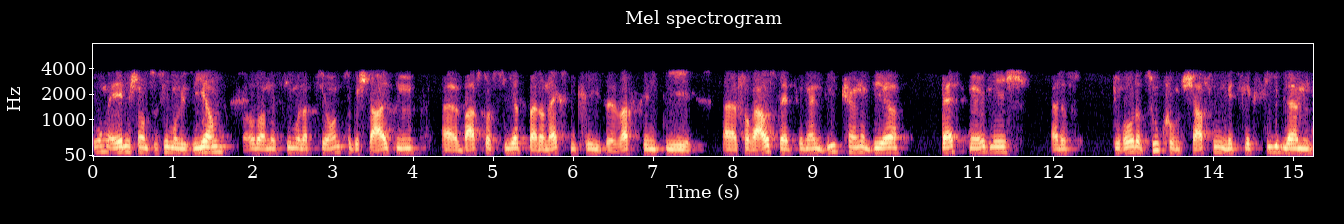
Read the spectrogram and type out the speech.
um eben schon zu simulieren oder eine Simulation zu gestalten, äh, was passiert bei der nächsten Krise, was sind die äh, Voraussetzungen, wie können wir bestmöglich äh, das Büro der Zukunft schaffen mit flexiblen,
